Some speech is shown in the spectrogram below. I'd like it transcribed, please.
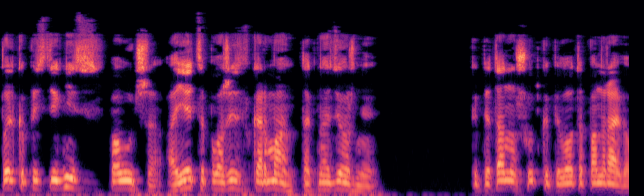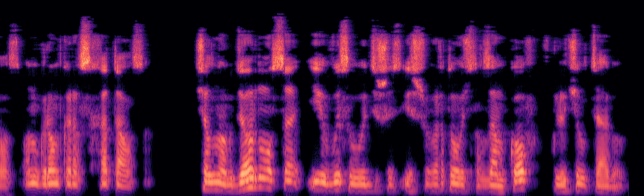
«Только пристегнитесь получше, а яйца положите в карман, так надежнее!» Капитану шутка пилота понравилась, он громко расхохотался. Челнок дернулся и, высвободившись из швартовочных замков, включил тягу.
